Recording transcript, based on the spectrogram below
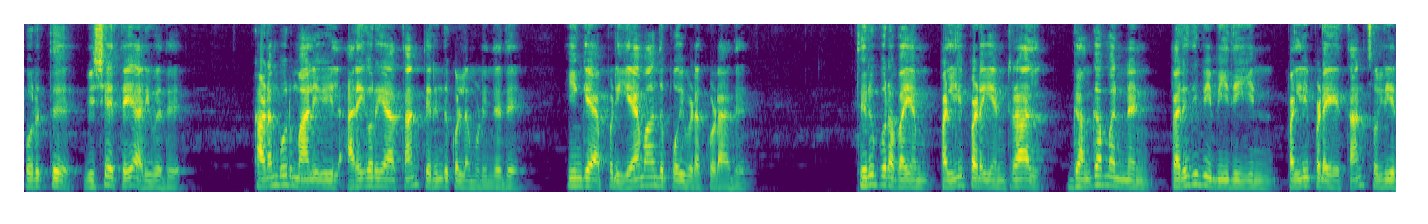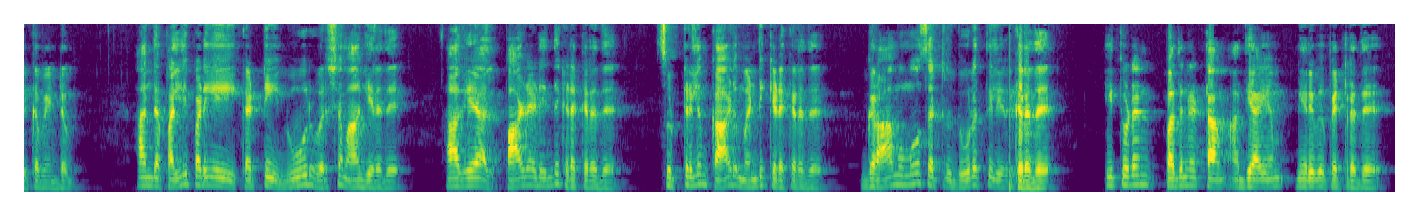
பொறுத்து விஷயத்தை அறிவது. கடம்பூர் மாளிகையில் அரைகுறையாத்தான் தெரிந்து கொள்ள முடிந்தது. இங்கே அப்படி ஏமாந்து போய்விடக்கூடாது. திருப்புறபயம் பள்ளிப்படை என்றால் கங்கமன்னன் பரிதிவி பீதியின் பள்ளிப்படையைத்தான் சொல்லியிருக்க வேண்டும். அந்த பள்ளிப்படையை கட்டி நூறு வருஷம் ஆகிறது. ஆகையால் பாழடைந்து கிடக்கிறது. சுற்றிலும் காடு மண்டி கிடக்கிறது. கிராமமோ சற்று தூரத்தில் இருக்கிறது. இத்துடன் பதினெட்டாம் அத்தியாயம் நிறைவு பெற்றது.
